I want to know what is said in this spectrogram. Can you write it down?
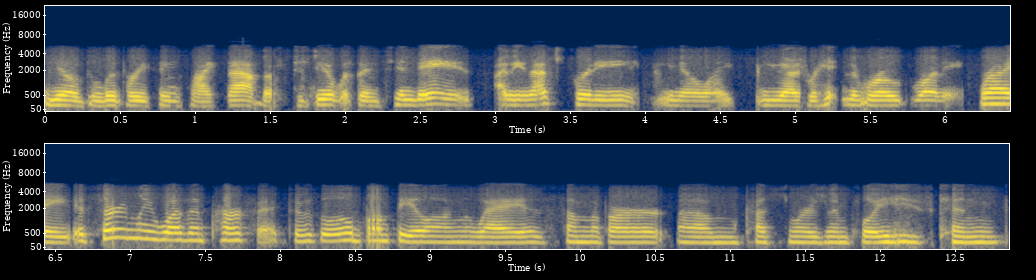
you know delivery things like that, but to do it within ten days, I mean that's pretty you know like you guys were hitting the road running. Right. It certainly wasn't perfect. It was a little bumpy along the way, as some of our um, customers and employees can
